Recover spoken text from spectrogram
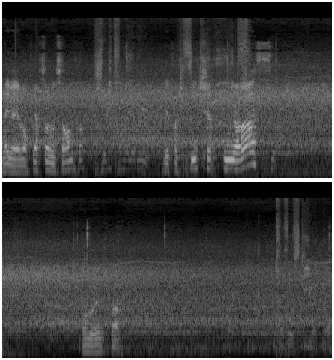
Là, il va y avoir personne au centre. Peut-être Rakitic ou Navas. Oh ouais, pas. Trofowski maintenant.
